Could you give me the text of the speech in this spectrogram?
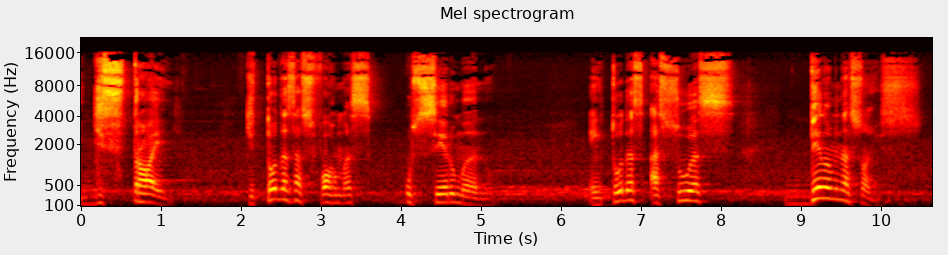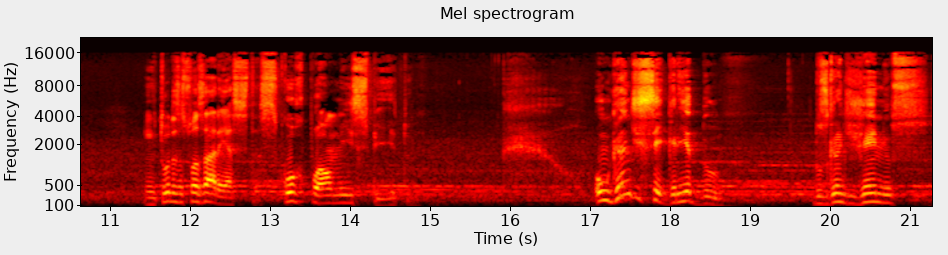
e destrói de todas as formas o ser humano, em todas as suas denominações, em todas as suas arestas, corpo, alma e espírito. Um grande segredo dos grandes gênios,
